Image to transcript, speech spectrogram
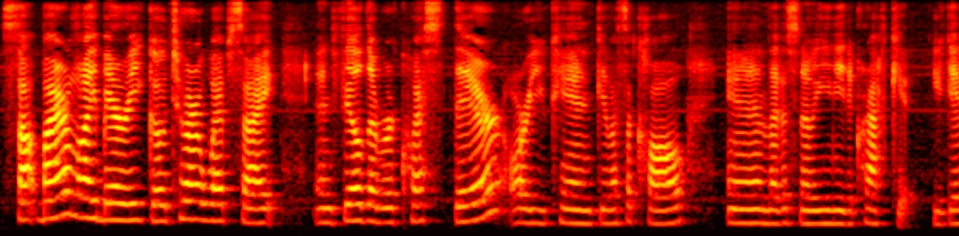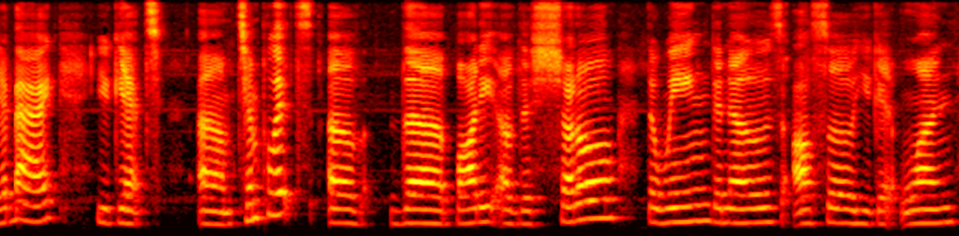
stop by our library, go to our website, and fill the request there, or you can give us a call and let us know you need a craft kit. You get a bag, you get um, templates of the body of the shuttle, the wing, the nose. Also, you get one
